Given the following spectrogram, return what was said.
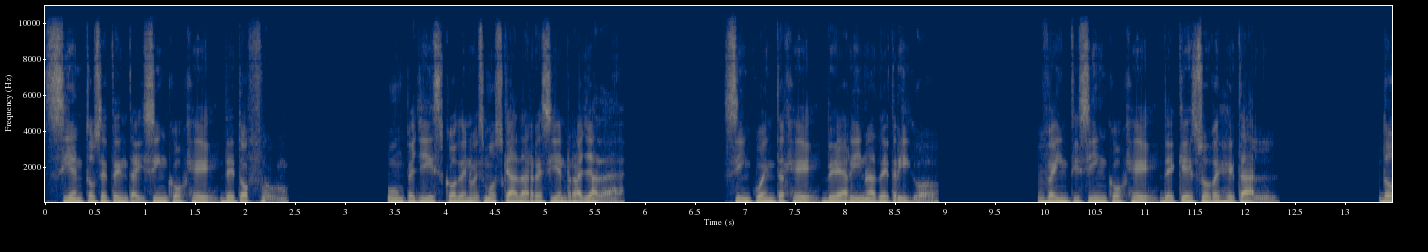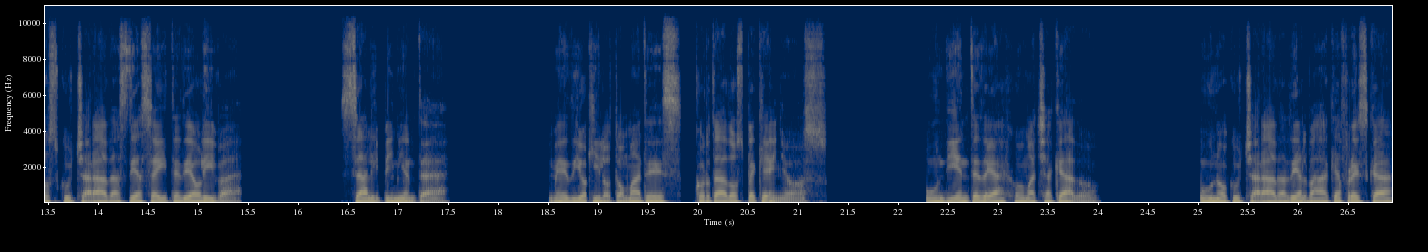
175 g de tofu. Un pellizco de nuez moscada recién rallada. 50 g de harina de trigo. 25 g de queso vegetal. 2 cucharadas de aceite de oliva. Sal y pimienta. Medio kilo tomates, cortados pequeños. Un diente de ajo machacado. 1 cucharada de albahaca fresca,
